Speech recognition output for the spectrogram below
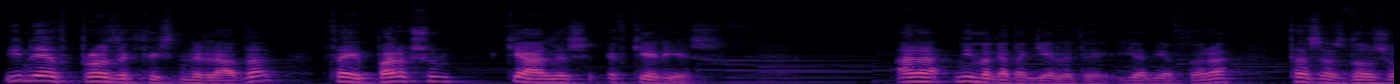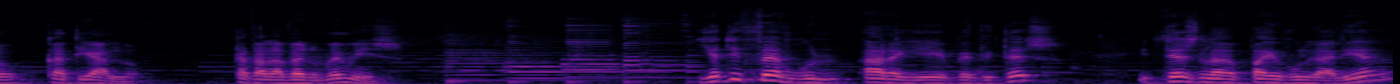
είναι ευπρόσδεκτη στην Ελλάδα, θα υπάρξουν και άλλες ευκαιρίες. Άρα μη με καταγγέλλετε για διαφθορά, θα σας δώσω κάτι άλλο. Καταλαβαίνουμε εμείς. Γιατί φεύγουν άραγε οι επενδυτές, η Τέσλα πάει Βουλγαρία,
